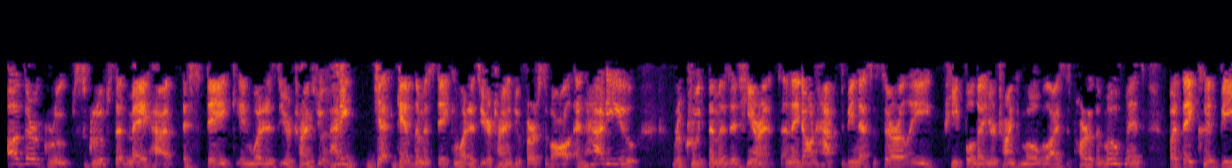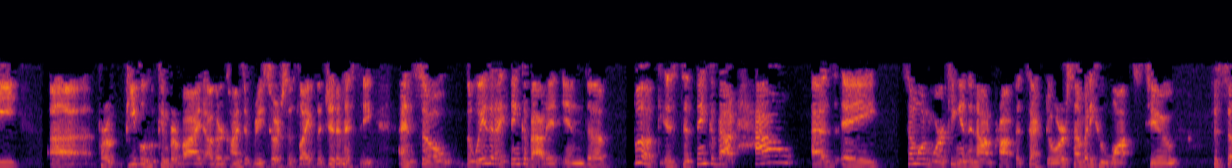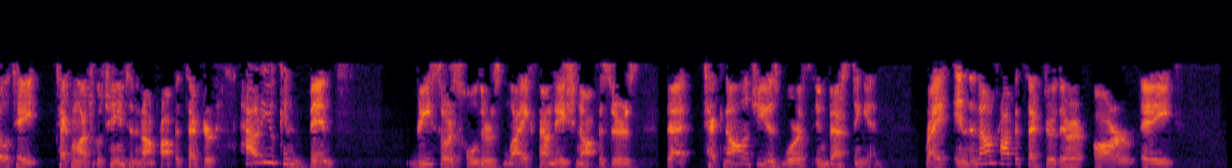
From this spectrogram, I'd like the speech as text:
other groups, groups that may have a stake in what it is that you're trying to do, how do you get, give them a stake in what it is that you're trying to do, first of all, and how do you recruit them as adherents. And they don't have to be necessarily people that you're trying to mobilize as part of the movement, but they could be uh, people who can provide other kinds of resources like legitimacy. And so the way that I think about it in the book is to think about how, as a someone working in the nonprofit sector or somebody who wants to facilitate technological change in the nonprofit sector, how do you convince resource holders like foundation officers that technology is worth investing in, right? In the nonprofit sector, there are a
